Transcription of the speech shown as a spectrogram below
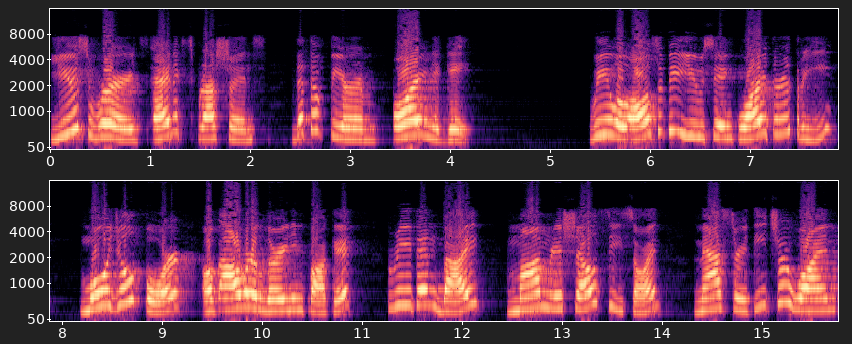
Use words and expressions that affirm or negate. We will also be using Quarter 3, Module 4 of our Learning Pocket, written by Ma'am Rochelle Season, Master Teacher 1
